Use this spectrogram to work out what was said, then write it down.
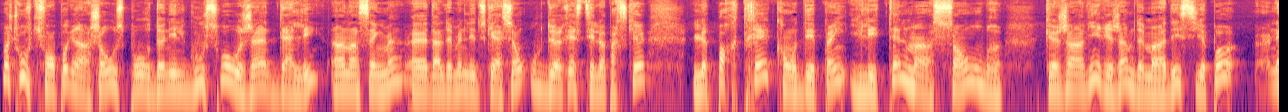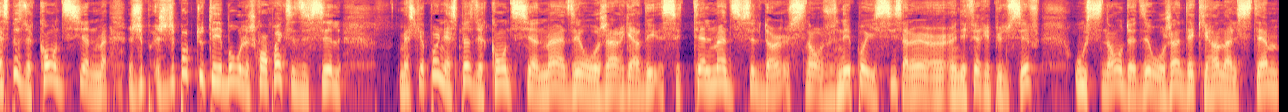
moi, je trouve qu'ils font pas grand-chose pour donner le goût soit aux gens d'aller en enseignement euh, dans le domaine de l'éducation ou de rester là. Parce que le portrait qu'on dépeint, il est tellement sombre que j'en viens, à me demander s'il n'y a pas une espèce de conditionnement. Je, je dis pas que tout est beau, là, je comprends que c'est difficile, mais est-ce qu'il n'y a pas une espèce de conditionnement à dire aux gens, regardez, c'est tellement difficile d'un, sinon venez pas ici, ça a un, un effet répulsif, ou sinon de dire aux gens dès qu'ils rentrent dans le système,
